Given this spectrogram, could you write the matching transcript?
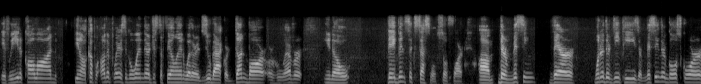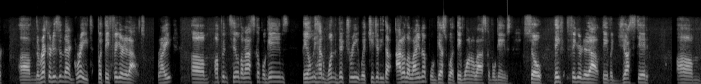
If we need to call on, you know, a couple other players to go in there just to fill in, whether it's Zubak or Dunbar or whoever, you know, they've been successful so far. Um, they're missing their one of their DPs. They're missing their goal scorer. Um, the record isn't that great, but they figured it out, right? Um, up until the last couple games, they only had one victory with Chicharito out of the lineup. Well, guess what? They've won the last couple games. So they've figured it out. They've adjusted. Um,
